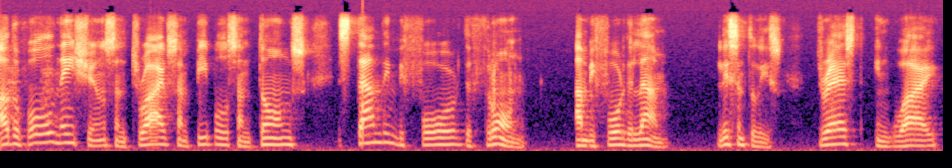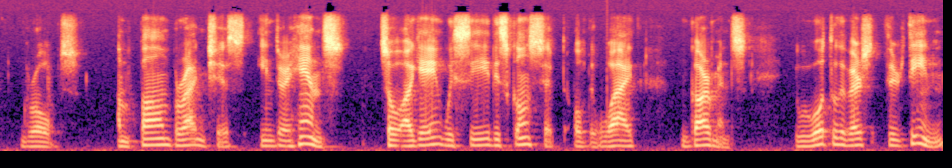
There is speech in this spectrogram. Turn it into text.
out of all nations and tribes and peoples and tongues, standing before the throne and before the Lamb. Listen to this dressed in white robes and palm branches in their hands so again, we see this concept of the white garments. We go to the verse 13,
